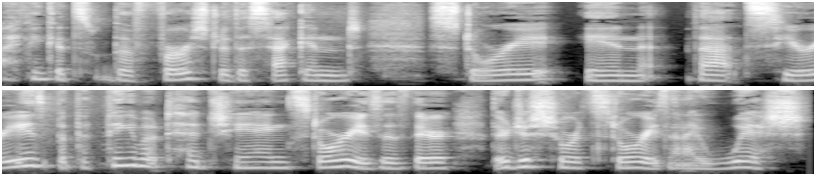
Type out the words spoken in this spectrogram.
I think it's the first or the second story in that series. But the thing about Ted Chiang's stories is they're they're just short stories, and I wish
